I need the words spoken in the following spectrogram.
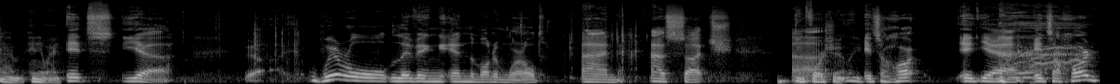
Um, anyway, it's yeah we're all living in the modern world and as such unfortunately. it's a hard it, yeah it's a hard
